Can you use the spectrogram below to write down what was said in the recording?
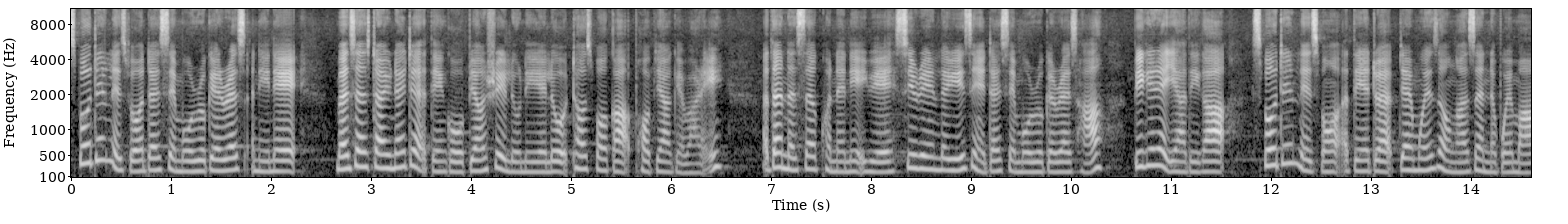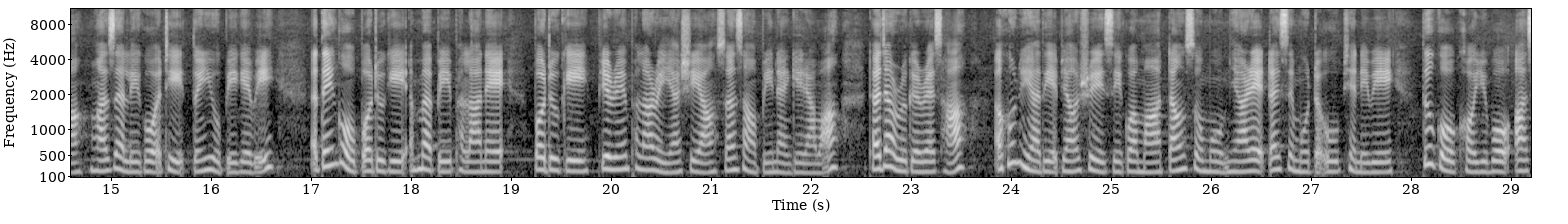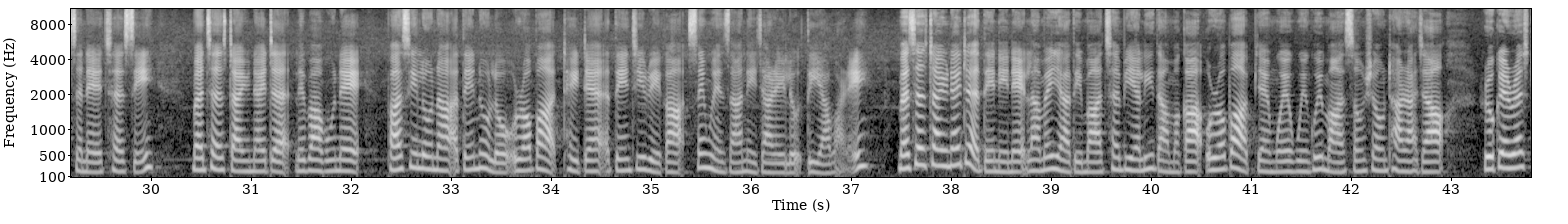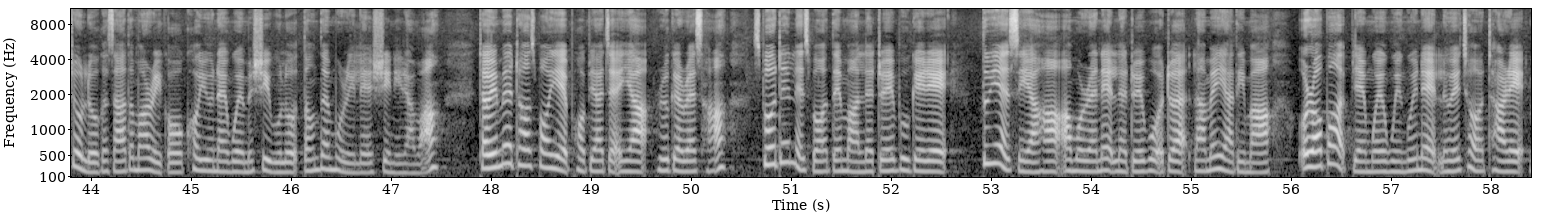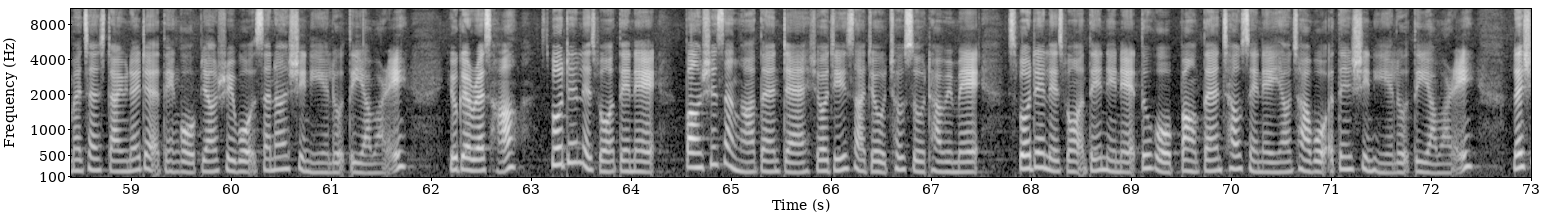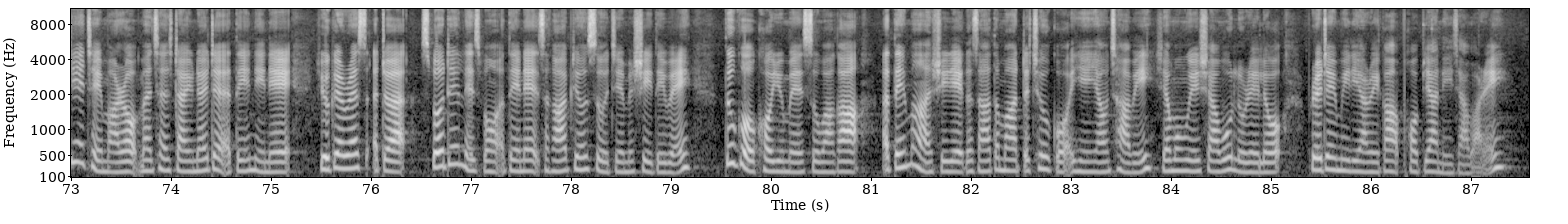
Sporting Lisbon တိုက်စစ်မှု Roqueres အနေနဲ့ Manchester United အသင်းကိုပြောင်းရွှေ့လိုနေရလို့ Talksport ကဖော်ပြခဲ့ပါတယ်။အသက်28နှစ်အရွယ်စီရင်လက်ရွေးစင်တိုက်စစ်မှု Roqueres ဟာပြီးခဲ့တဲ့ရာသီက Sporting Lisbon အသင်းအတွက်ပြိုင်ပွဲဆောင်52ပွဲမှာ54ဂိုးအထိသွင်းယူပေးခဲ့ပြီးအသင်းကိုပေါ်တူဂီအမှတ်ပေးဖလားနဲ့ ပေါ်တူဂီပြည်ရင်းဖလားတွေရရှိအောင်စွမ်းဆောင်ပေးနိုင်ခဲ့တာပါ။ဒါကြောင့် Roqueres ဟာအခုနေရာသည့်အပြောင်းရွှေ့ဈေးကွက်မှာတောင်းဆိုမှုများတဲ့တိုက်စစ်မှုတအူးဖြစ်နေပြီးသူ့ကိုခေါ်ယူဖို့အာဆင်နယ်ချက်စီမန်ချက်စတာယူနိုက်တက်လီဗာပူးနဲ့ဘာစီလိုနာအသင်းတို့လိုဥရောပထိပ်တန်းအသင်းကြီးတွေကစိတ်ဝင်စားနေကြတယ်လို့သိရပါတယ်။မန်ချက်စတာယူနိုက်တက်အသင်းအနေနဲ့လာမယ့်ရာသီမှာချန်ပီယံလိတာမကဥရောပပြိုင်ပွဲဝင်ခွင့်မှာဆုံးရှုံးထားတာကြောင့် ရိုကယ်ရက်စ်တို့လိုကစားသမားတွေကိုခေါ်ယူနိုင်ပွဲမရှိဘူးလို့သုံးသပ်မှုတွေလည်းရှိနေတာပါ။ဒါပေမဲ့ Topsport ရဲ့ဖော်ပြချက်အရ Roqueres ဟာ Sporting Lisbon အသင်းမှလက်တွဲပူးခဲ့တဲ့သူ့ရဲ့ဇာဟာအာမိုရန်နဲ့လက်တွဲဖို့အတွက်လာမယ့်ရာသီမှာဥရောပပြိုင်ပွဲဝင်ခွင့်နဲ့လွဲချော်ထားတဲ့ Manchester United အသင်းကိုပြောင်းရွှေ့ဖို့ဆန္ဒရှိနေရလို့သိရပါတယ်။ Roqueres ဟာ Sporting Lisbon အသင်းနဲ့ပေါင်85တန်းတန်ရော်ကြီးစာချုပ်ချုပ်ဆိုထားပေမဲ့ Sporting Lisbon အသင်းအနေနဲ့သူ့ကိုပေါင်တန်း60နဲ့ရောင်းချဖို့အသင့်ရှိနေရလို့သိရပါတယ်။ လက်ရှိအချိန်မှာတော့ Manchester United အသင်းအနေနဲ့ Eucharist အတွက် Sporting Lisbon အသင်းနဲ့စကားပြောဆိုခြင်းမရှိသေးပဲသူ့ကိုခေါ်ယူမယ်ဆိုပါကအသင်းမှာရှိတဲ့ကစားသမားတချို့ကိုအရင်ရောင်းချပြီးရမုံငွေရှာဖို့လိုတယ်လို့ British Media တွေကဖော်ပြနေကြပါတယ်။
